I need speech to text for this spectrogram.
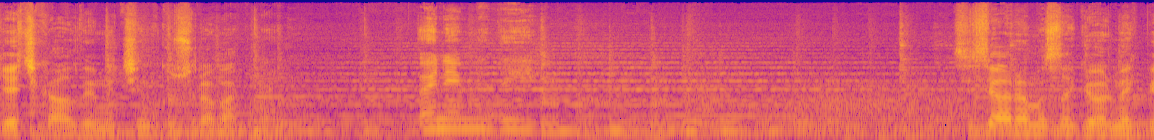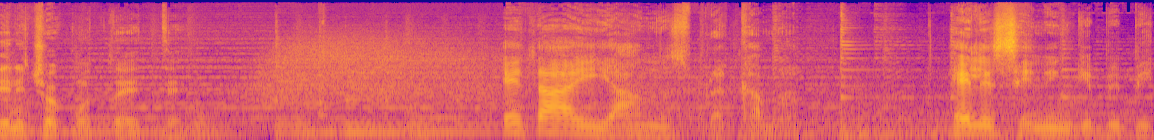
Geç kaldığım için kusura bakmayın. Önemli değil. Sizi aramızda görmek beni çok mutlu etti. Eda'yı yalnız bırakamam. Hele senin gibi bir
